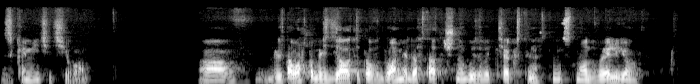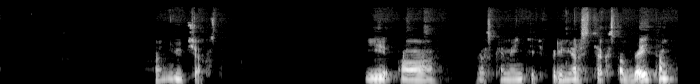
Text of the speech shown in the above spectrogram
закоммитить его. А, для того, чтобы сделать это в доме, достаточно вызвать text instance node value new text и uh, раскомментить пример с текст апдейтом.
